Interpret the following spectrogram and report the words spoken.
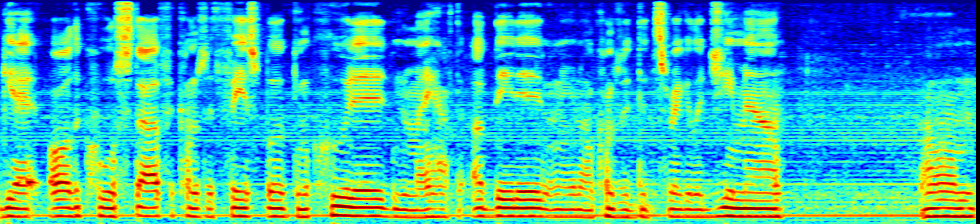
get all the cool stuff. It comes with Facebook included. and You might have to update it, and you know, it comes with its regular Gmail. Um,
